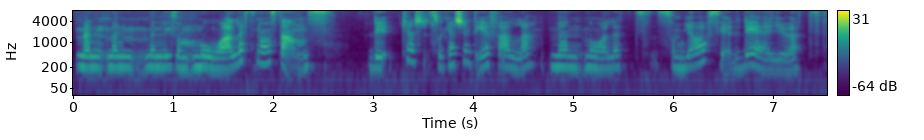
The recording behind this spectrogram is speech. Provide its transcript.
men, men, men liksom målet någonstans det kanske, så kanske inte är för alla, men målet som jag ser det, det är ju att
